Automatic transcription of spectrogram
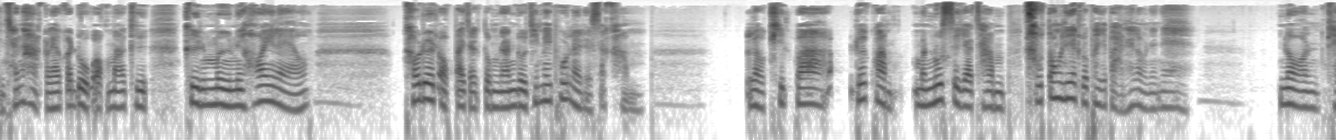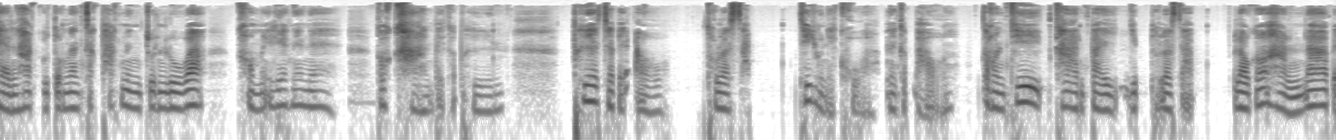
นฉันหักแล้วกระดูกออกมาคือ คือมือในห้อยแล้ว เขาเดินออกไปจากตรงนั้นโดยที่ไม่พูดอะไรเลยสักคำเราคิดว่าด้วยความมนุษยธรรม เขาต้องเรียกรถพยาบาลให้เราแน่ๆนอนแขนหักอยู่ตรงนั้นสักพักหนึ่งจนรู้ว่า เขาไม่เรียกแน่ๆ ก็คานไปกับพื้น เพื่อจะไปเอาโทรศัพท์ที่อยู่ในครัวในกระเป๋า ตอนที่คานไปหยิบโทรศัพท์ เราก็หันหน้าไป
